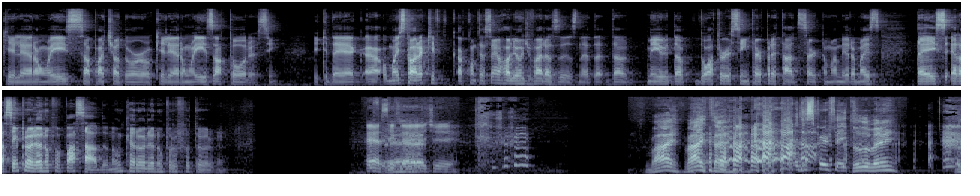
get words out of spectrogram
Que ele era um ex-sapateador, ou que ele era um ex-ator, assim. E que daí é, é uma história que aconteceu em Hollywood várias vezes, né? Da, da meio da, do ator se interpretar de certa maneira, mas daí era sempre olhando pro passado, nunca era olhando pro futuro. Né? É, essa é. ideia de. Vai, vai, Thay. Disse perfeito. Tudo bem? Eu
